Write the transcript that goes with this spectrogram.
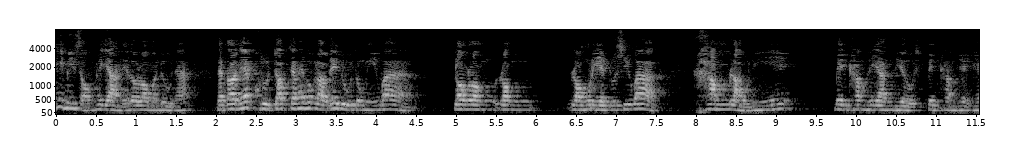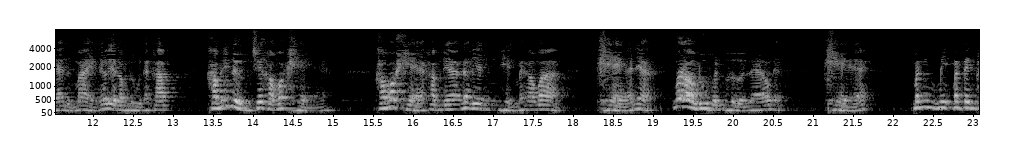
ที่มีสองพยางค์เดี๋ยวเราลองมาดูนะ แต่ตอนนี้ครูจ๊อบจะให้พวกเราได้ดูตรงนี้ว่า ลองลองลองลองเรียนดูซิว่าคำเหล่านี้เป็นคำพยางค์เดียว เป็นคำไทยแท้หรือไม่นักเรียนลองดูนะครับคำที่หนึ่งใช้คำว่าแขคำว่าแขคำเนี้ยนักเรียนเห็นไหมครับว่า แขเนี่ยเมื่อเราดูเผินๆแล้วเนี่ย แข มันมีมันเป็นพ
